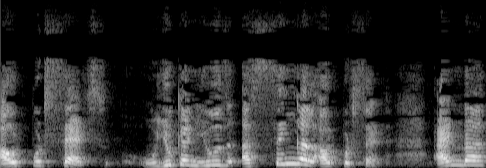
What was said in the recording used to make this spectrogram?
output sets, you can use a single output set and the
